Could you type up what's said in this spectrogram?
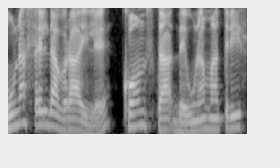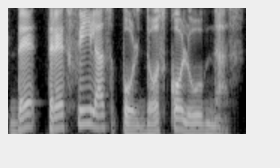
Una celda braille consta de una matriz de tres filas por dos columnas,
